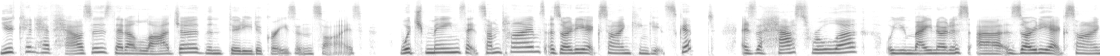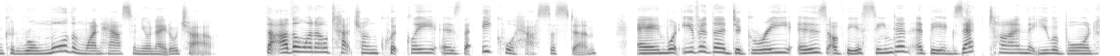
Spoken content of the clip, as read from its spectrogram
you can have houses that are larger than 30 degrees in size, which means that sometimes a zodiac sign can get skipped as the house ruler, or you may notice a zodiac sign could rule more than one house in your natal chart. The other one I'll touch on quickly is the equal house system. And whatever the degree is of the ascendant at the exact time that you were born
